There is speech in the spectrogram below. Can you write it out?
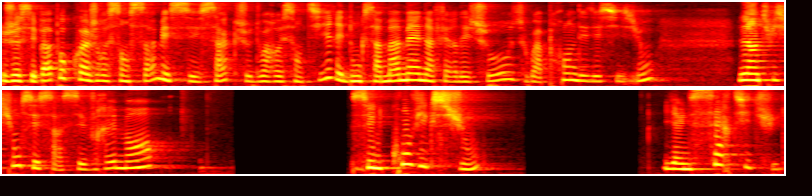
Je ne sais pas pourquoi je ressens ça, mais c'est ça que je dois ressentir et donc ça m'amène à faire des choses ou à prendre des décisions. L'intuition, c'est ça, c'est vraiment c'est une conviction. Il y a une certitude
